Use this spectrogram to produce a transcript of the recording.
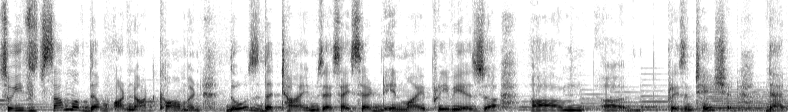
So if some of them are not common, those are the times, as I said in my previous uh, um, uh, presentation, that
